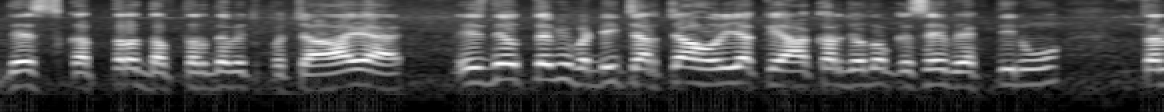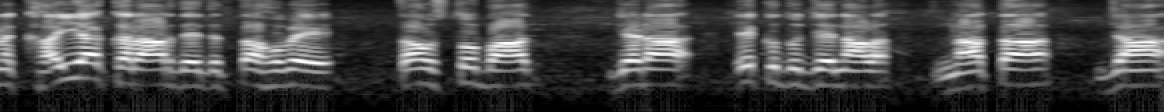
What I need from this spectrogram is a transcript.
ਦੇ ਸਕੱਤਰ ਦਫ਼ਤਰ ਦੇ ਵਿੱਚ ਪਹੁੰਚਾਇਆ ਹੈ। ਇਸ ਦੇ ਉੱਤੇ ਵੀ ਵੱਡੀ ਚਰਚਾ ਹੋ ਰਹੀ ਹੈ ਕਿ ਆਖਰ ਜਦੋਂ ਕਿਸੇ ਵਿਅਕਤੀ ਨੂੰ ਤਨਖਾਹੀਆ ਕਰਾਰ ਦੇ ਦਿੱਤਾ ਹੋਵੇ, ਤਾਂ ਉਸ ਤੋਂ ਬਾਅਦ ਜਿਹੜਾ ਇੱਕ ਦੂਜੇ ਨਾਲ ਨਾਤਾ ਜਾਂ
